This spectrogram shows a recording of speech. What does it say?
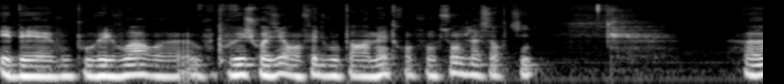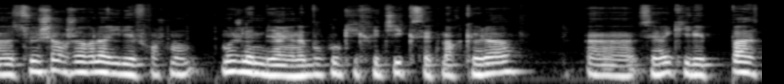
Et eh bien vous pouvez le voir, euh, vous pouvez choisir en fait vos paramètres en fonction de la sortie. Euh, ce chargeur là, il est franchement, moi je l'aime bien. Il y en a beaucoup qui critiquent cette marque là. c'est vrai qu'il est pas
